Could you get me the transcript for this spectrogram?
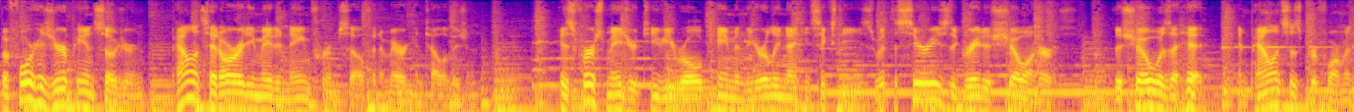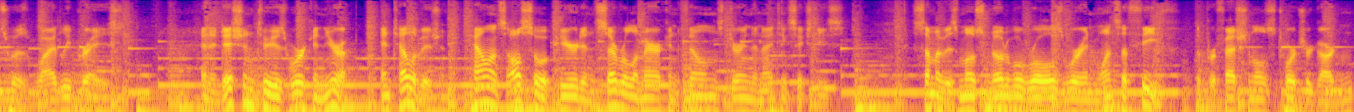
Before his European sojourn, Palance had already made a name for himself in American television. His first major TV role came in the early 1960s with the series The Greatest Show on Earth. The show was a hit, and Palance's performance was widely praised. In addition to his work in Europe and television, Palance also appeared in several American films during the 1960s. Some of his most notable roles were in Once a Thief, The Professional's Torture Garden,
